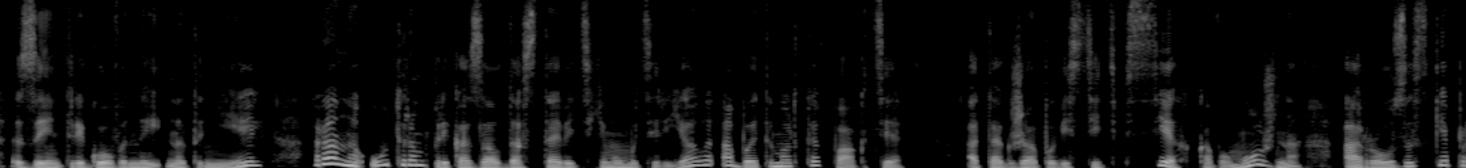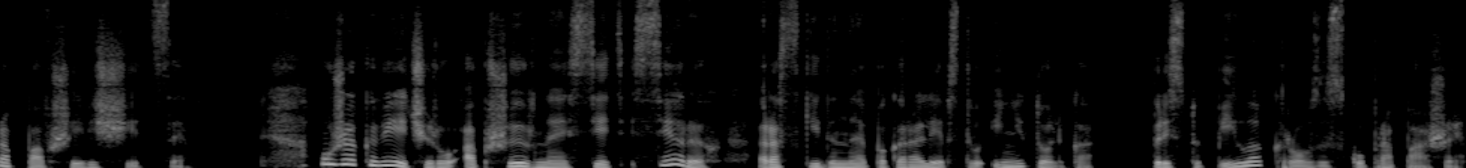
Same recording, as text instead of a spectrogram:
Заинтригованный Натаниэль рано утром приказал доставить ему материалы об этом артефакте, а также оповестить всех, кого можно, о розыске пропавшей вещицы. Уже к вечеру обширная сеть серых, раскиданная по королевству и не только, приступила к розыску пропажи.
